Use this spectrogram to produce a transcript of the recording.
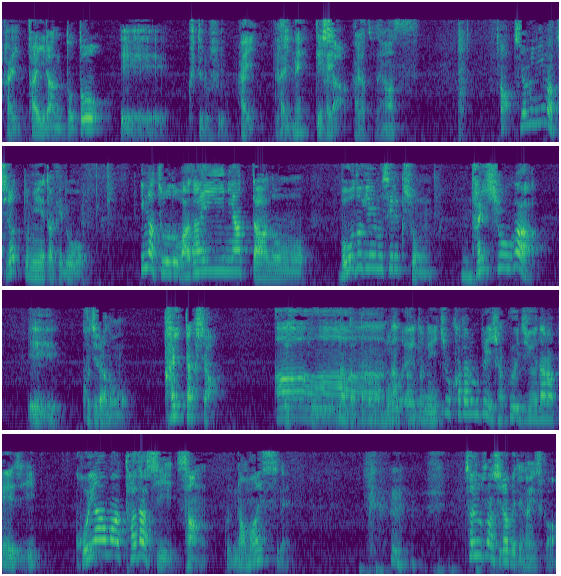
はい、タイラントと、えー、クトゥルフ。はい。ですね。はいでしたはいありがとうございます。あ、ちなみに今ちらっと見えたけど、今ちょうど話題にあったあの、ボードゲームセレクション、うん対象が、えーこちらの開拓者。えっと、なんだったかなえっとね、一応カタログページ117ページ、小山正さん。これ名前っすね。斉藤さん調べてないですか？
